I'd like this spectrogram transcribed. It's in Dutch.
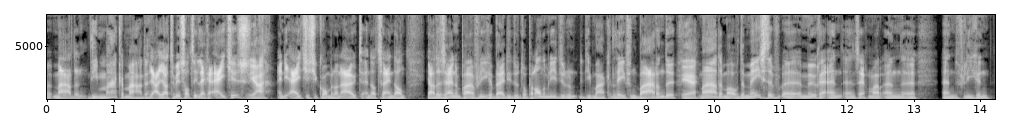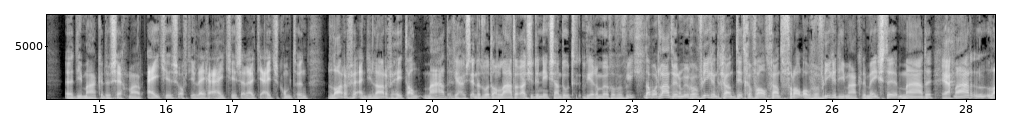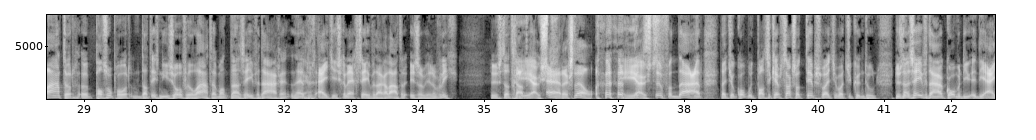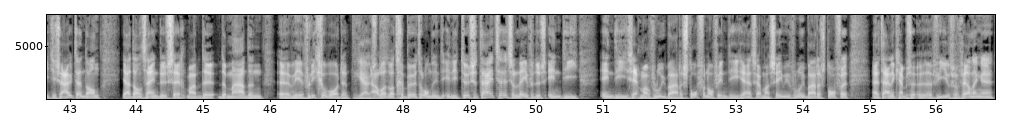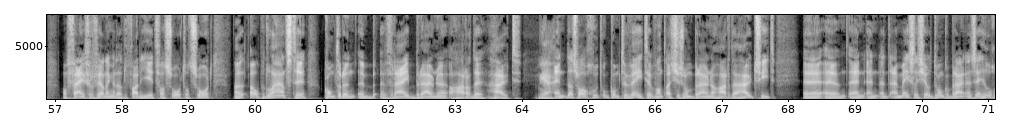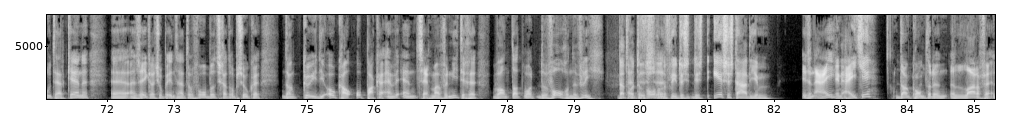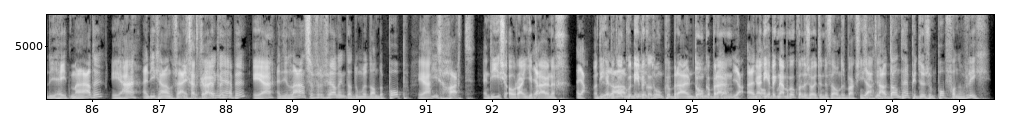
maden. Die maken maden. Ja, ja, tenminste, altijd die leggen eitjes. Ja. En die eitjes die komen dan uit. En dat zijn dan, ja, er zijn een paar vliegen bij die doen het op een andere manier. Die, doen, die maken levendbarende maden. Maar of de meeste muggen en, en, zeg maar, en, en vliegen, eh, die maken dus zeg maar eitjes. Of die leggen eitjes. En uit die eitjes komt een larve. En die larve heet dan maden. Juist. En dat wordt dan later, als je er niks aan doet, weer een mug of een vlieg? Dan wordt later weer een mug of een vlieg. En in dit geval gaat het vooral over vliegen. Die maken de meeste maden. Ja. Maar later, eh, pas op hoor, dat is niet zoveel later. Want na zeven dagen, hè, Ja. dus eitje is gelegd, zeven dagen later is er weer een vlieg. Dus dat gaat Juist. erg snel. Juist. Dus vandaar dat je ook op moet passen. Ik heb straks wat tips wat je, wat je kunt doen. Dus na zeven dagen komen die, die eitjes uit. En dan, ja, dan zijn dus zeg maar de, de maden eh, weer vlieg geworden. Juist. Nou, wat, wat gebeurt er onder in, die- in die tussentijd? Hè? Ze leven dus in die, in die zeg maar, vloeibare stoffen. Of in die hè, zeg maar, semi-vloeibare stoffen. En uiteindelijk hebben ze eh, vier vervellingen. Of vijf vervellingen. Dat varieert van soort tot soort. Maar op het laatste komt er een, een vrij bruine, harde huid. Ja. En dat is wel goed om te weten, want als je zo'n bruine harde huid ziet. eh, en, en, en, en meestal is je ook donkerbruin en ze heel goed herkennen. eh, en zeker als je op internet een voorbeeldje gaat opzoeken, dan kun je die ook al oppakken en, en zeg maar vernietigen. Want dat wordt de volgende vlieg. dat wordt de dus, volgende eh, vlieg. Dus, dus het eerste stadium, Is een ei. een eitje. Dan komt er een, een larve, die heet made. Ja. En die gaan vijf gaat vervellingen kruipen. hebben. Ja. En die laatste vervelling, dat noemen we dan de pop, Ja. die is hard. En die is oranje-bruinig. Ja, Want die heb ik Ja, ook- die heb ik ook- donkerbruin. Donkerbruin. Ja, Ja, en dan- die heb ik namelijk ook wel eens ooit in de vuilnisbak zien ja, zitten. nou, dan heb je dus een pop van een vlieg.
